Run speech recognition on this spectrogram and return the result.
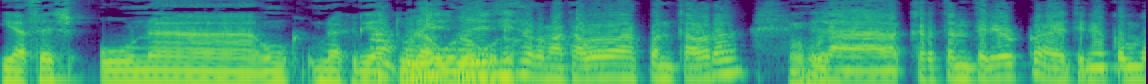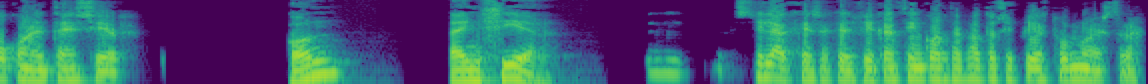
y haces una, una criatura 1 ah, que me acabo de dar cuenta ahora, la carta anterior eh, tiene combo con el Timeseer. ¿Con? Timeseer. Sí, la que sacrifica cinco artefactos y pides por nuestra.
